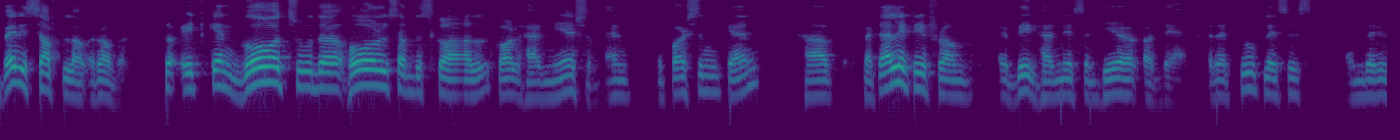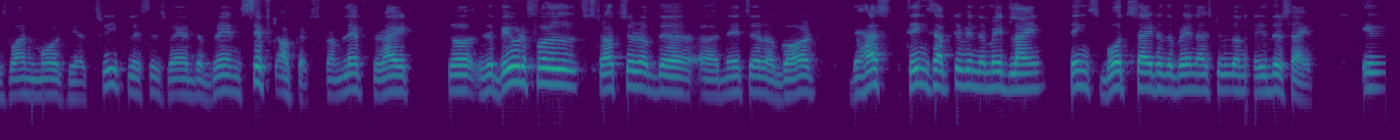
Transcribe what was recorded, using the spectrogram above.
very soft rubber. So it can go through the holes of the skull called herniation and the person can have fatality from a big herniation here or there. There are two places and there is one more here, three places where the brain shift occurs from left to right. So the beautiful structure of the uh, nature of God, there has things have to be in the midline, things both sides of the brain has to be on either side. If,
